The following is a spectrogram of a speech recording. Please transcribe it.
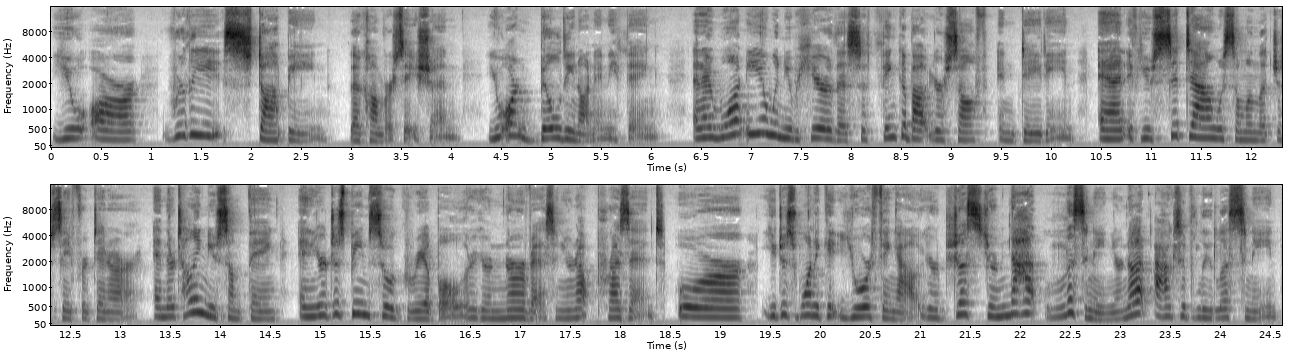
you are really stopping the conversation. You aren't building on anything. And I want you, when you hear this, to think about yourself in dating. And if you sit down with someone, let's just say for dinner, and they're telling you something, and you're just being so agreeable, or you're nervous and you're not present, or you just want to get your thing out, you're just, you're not listening, you're not actively listening,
